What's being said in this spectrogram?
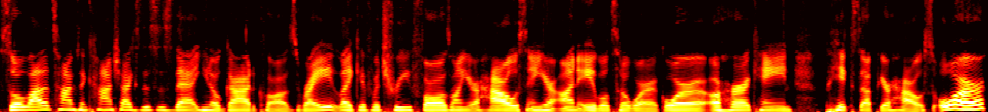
So, a lot of times in contracts, this is that, you know, God clause, right? Like if a tree falls on your house and you're unable to work, or a hurricane picks up your house, or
